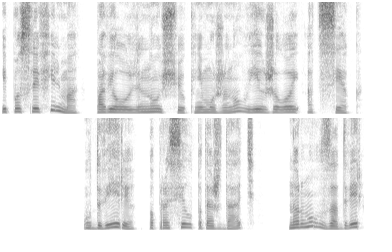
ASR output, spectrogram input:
и после фильма повел льнущую к нему жену в их жилой отсек. У двери попросил подождать, нырнул за дверь,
